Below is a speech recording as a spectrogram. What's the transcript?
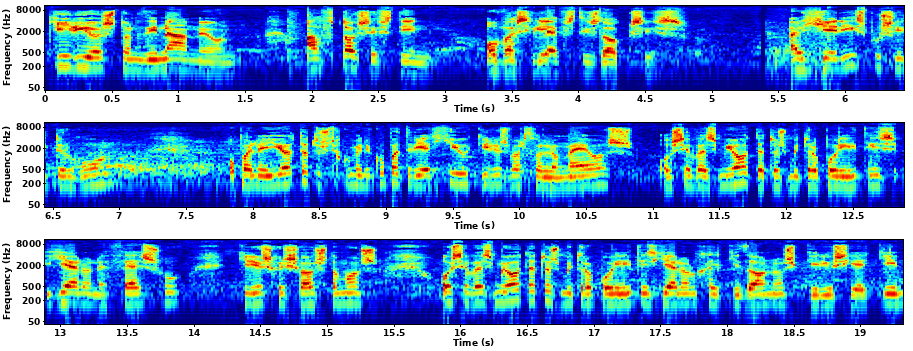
Κύριος των δυνάμεων, αυτός εστίν ο βασιλεύς της δόξης. Αρχιερείς που συλλειτουργούν ο Παναγιώτατος του Οικουμενικού Πατριαρχείου κ. Βαρθολομαίος, ο Σεβασμιότατος Μητροπολίτης Γέρον Εφέσου κ. Χρυσόστομος, ο Σεβασμιότατος Μητροπολίτης Γέρον Χαλκιδόνος κ. Ιακήμ,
